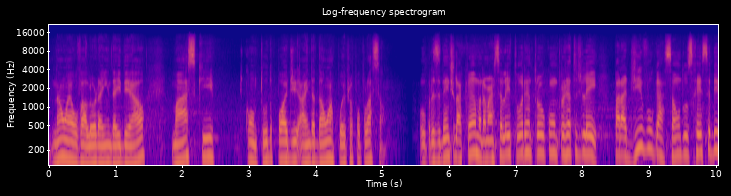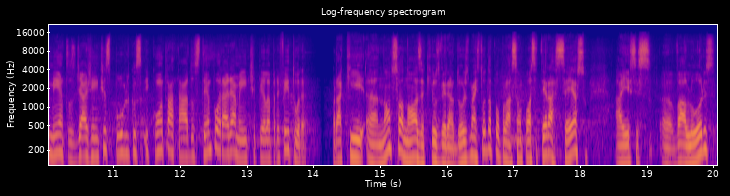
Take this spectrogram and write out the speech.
não é o valor ainda ideal, mas que, contudo, pode ainda dar um apoio para a população. O presidente da Câmara, Marcelo Leitor, entrou com um projeto de lei para a divulgação dos recebimentos de agentes públicos e contratados temporariamente pela Prefeitura. Para que uh, não só nós aqui, os vereadores, mas toda a população possa ter acesso a esses uh, valores.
